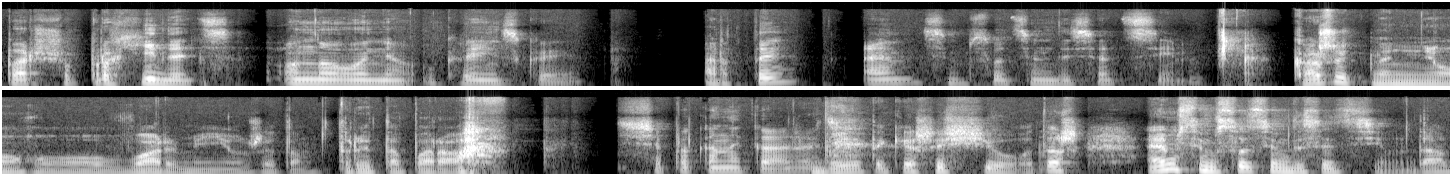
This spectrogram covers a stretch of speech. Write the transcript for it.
Першопрохідець оновлення української арти М777. Кажуть на нього в армії вже там три топора. Ще поки не кажуть. Бо я таке що. Отож, М777, да,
